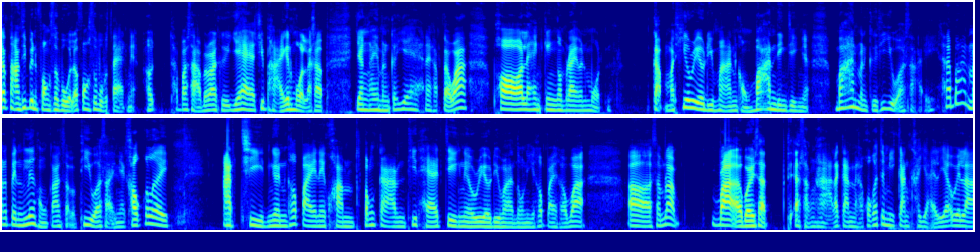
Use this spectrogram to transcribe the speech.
ก็ตามที่เป็นฟองสบู่แล้วฟองสบู่แตกเนี่ยเอาภาษาบ้านๆคือแย่ชิบหายกันหมดแหละครับ ยังไงมันก็แย่นะครับ แต่ว่าพอแรงเก็งกำไรมันหมด กลับมาที่ real demand ของบ้านจริง ๆ เนี่ย บ้านมันคือที่อยู่อาศัย ถ้าบ้านมันเป็นเรื่องของการสำหรับที่อยู่อาศัยเนี่ยเขาก็เลยอัดฉีดเงินเข้าไปในความต้องการที่แท้จริงใน real demand ตรงนี้เข้าไปครับว่าสำหรับบริษัทอสังหาแล้วกันนะครับเขาก็จะมีการขยายระยะเวลา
